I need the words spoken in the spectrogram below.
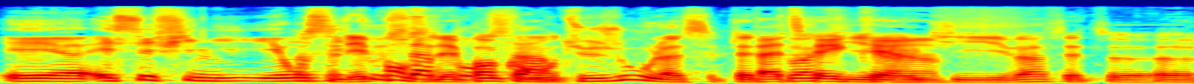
et, euh, et c'est fini. Et on ça dit tout dépend, ça ça dépend ça. comment tu joues là. C'est peut-être toi Patrick, qui, euh, euh, qui va peut-être euh,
